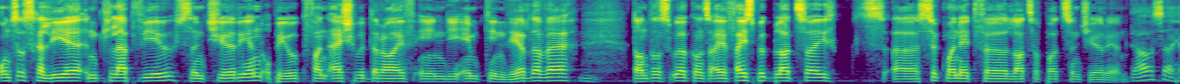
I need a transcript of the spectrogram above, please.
ons is geleë in Clubview, Centurion op die hoek van Ashwood Drive en die M10 Weerderweg. Hmm. Dan het ons ook ons eie Facebook bladsy. Uh soek maar net vir Lots of Pot Centurion. Daar sê.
